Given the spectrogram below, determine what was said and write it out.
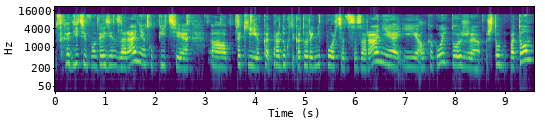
сходите в магазин заранее, купите э, такие продукты, которые не портятся заранее, и алкоголь тоже, чтобы потом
